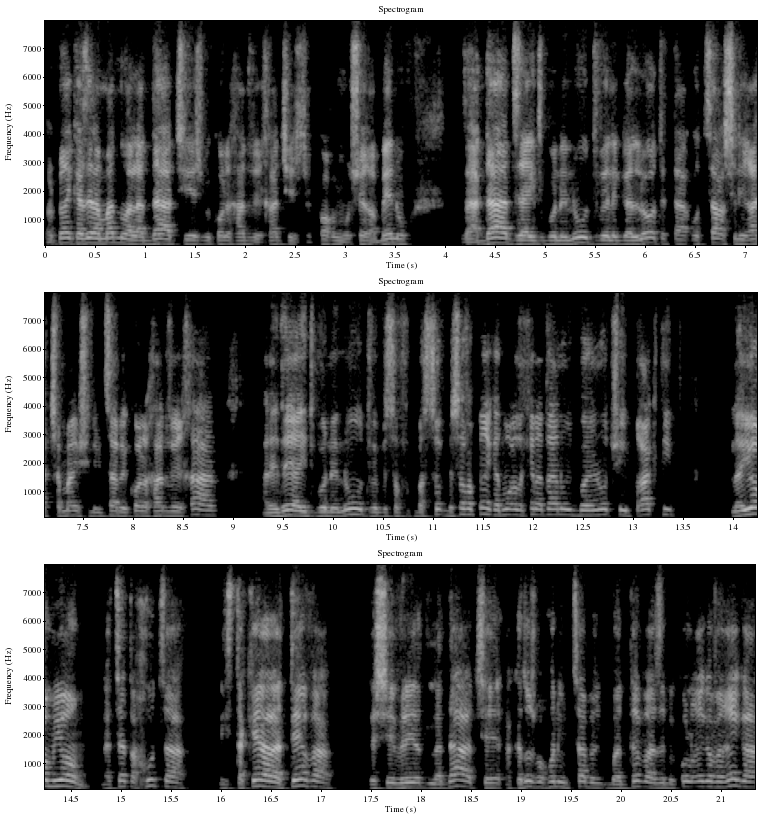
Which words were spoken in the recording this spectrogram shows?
אבל בפרק הזה למדנו על הדעת שיש בכל אחד ואחד, שיש כוח ממשה רבנו, והדעת זה ההתבוננות ולגלות את האוצר של יראת שמיים שנמצא בכל אחד ואחד, על ידי ההתבוננות, ובסוף בסוף, בסוף הפרק אדמו"ר הזה כן נתנו התבוננות שהיא פרקטית ליום-יום, לצאת החוצה, להסתכל על הטבע, ולדעת שהקדוש ברוך הוא נמצא בטבע הזה בכל רגע ורגע,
